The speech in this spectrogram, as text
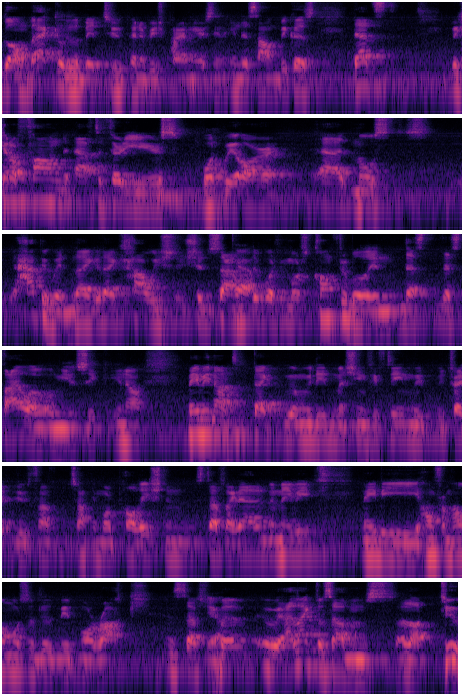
gone back a little bit to Pennybridge Pioneers in, in the sound because that's we kind of found after 30 years what we are at most happy with, like like how we sh- should sound, Yeah. what we're most comfortable in, the, the style of, music, you know maybe not like when we did Machine 15, we, we tried to do some, something more polished and stuff like that. And maybe maybe Home from Home was a little bit more rock and stuff. Yeah. But uh, I like those albums a lot too.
